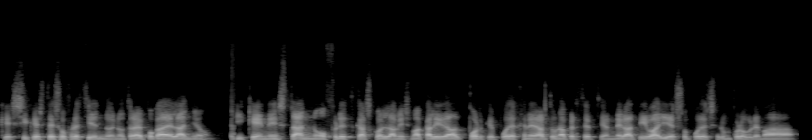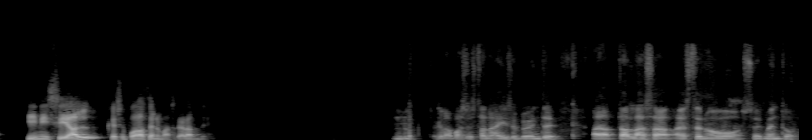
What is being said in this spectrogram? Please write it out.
que sí que estés ofreciendo en otra época del año y que en esta no ofrezcas con la misma calidad porque puede generarte una percepción negativa y eso puede ser un problema inicial que se puede hacer más grande. Que las bases están ahí, simplemente adaptarlas a, este nuevo segmento.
